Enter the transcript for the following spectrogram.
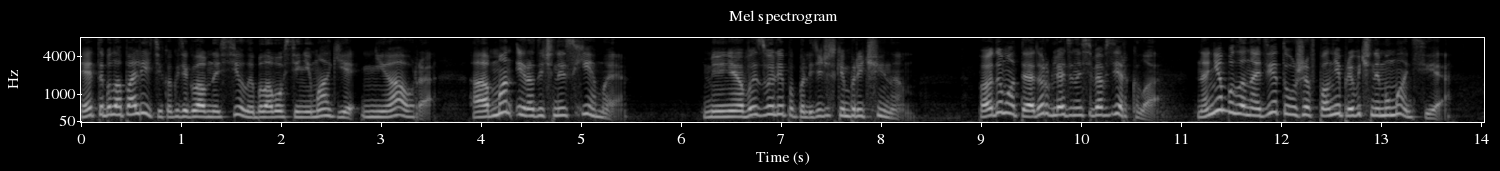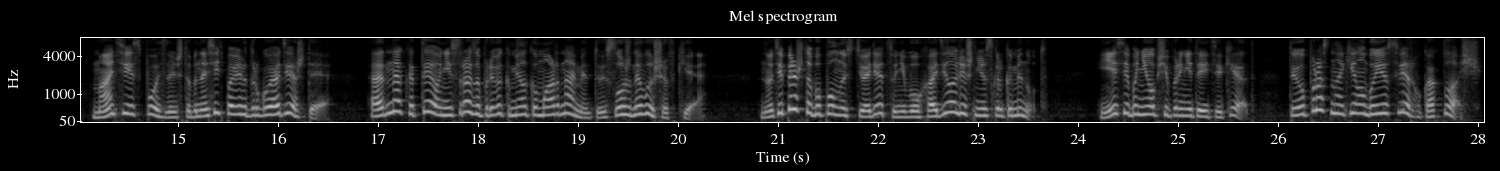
Это была политика, где главной силой была вовсе не магия, не аура, а обман и различные схемы. Меня вызвали по политическим причинам. Подумал Теодор, глядя на себя в зеркало. На нем была надета уже вполне привычная ему мантия. Мантии использовали, чтобы носить поверх другой одежды. Однако Тео не сразу привык к мелкому орнаменту и сложной вышивке. Но теперь, чтобы полностью одеться, у него уходило лишь несколько минут. Если бы не общепринятый этикет, ты просто накинул бы ее сверху, как плащ.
